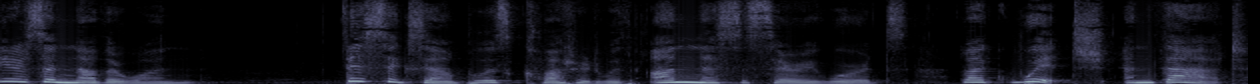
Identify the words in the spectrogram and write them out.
Here's another one. This example is cluttered with unnecessary words like which and that.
